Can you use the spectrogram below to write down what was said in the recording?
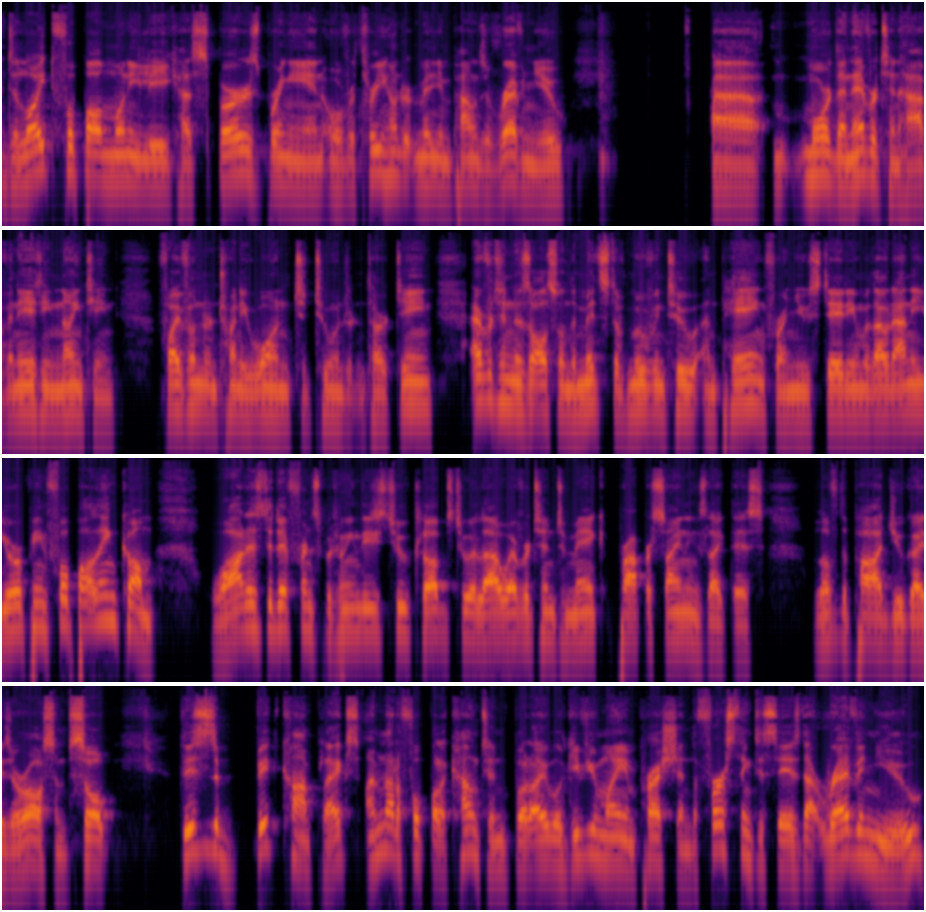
Deloitte Football Money League has Spurs bringing in over 300 million pounds of revenue, uh, more than Everton have in 1819, 521 to 213. Everton is also in the midst of moving to and paying for a new stadium without any European football income. What is the difference between these two clubs to allow Everton to make proper signings like this? Love the pod. You guys are awesome. So, this is a bit complex. I'm not a football accountant, but I will give you my impression. The first thing to say is that revenue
